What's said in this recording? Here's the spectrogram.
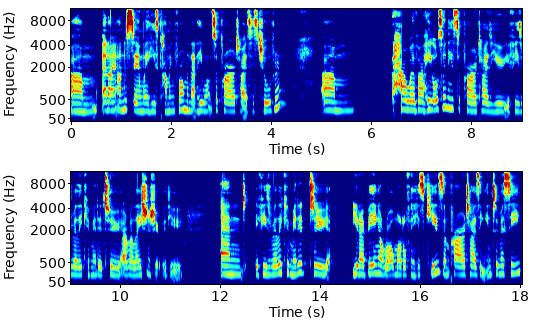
Um, and I understand where he's coming from and that he wants to prioritize his children. Um, however, he also needs to prioritize you if he's really committed to a relationship with you. And if he's really committed to, you know, being a role model for his kids and prioritizing intimacy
